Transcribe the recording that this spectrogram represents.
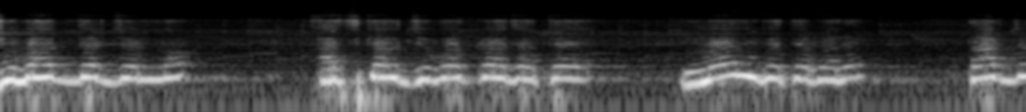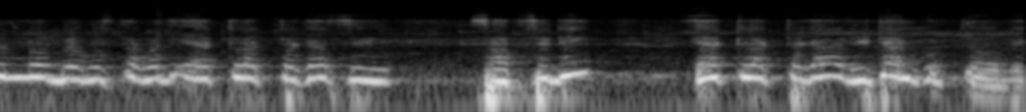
যুবকদের জন্য আজকাল যুবকরা যাতে লোন পেতে পারে, তার জন্য ব্যবস্থা করছে, এক লাখ টাকা সাবসিডি এক লাখ টাকা রিটার্ন করতে হবে।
